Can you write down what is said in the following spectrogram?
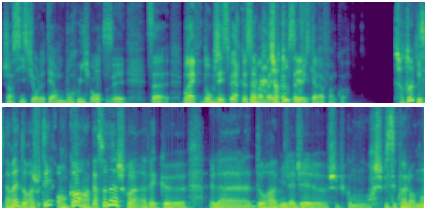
J'insiste sur le terme brouillon. C'est ça. Bref, donc j'espère que ça va pas être comme ça jusqu'à la fin, quoi. Surtout qu'ils se permettent de rajouter encore un personnage, quoi, avec euh, la Dora Milaje, euh, je sais plus comment, je sais plus c'est quoi leur nom,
